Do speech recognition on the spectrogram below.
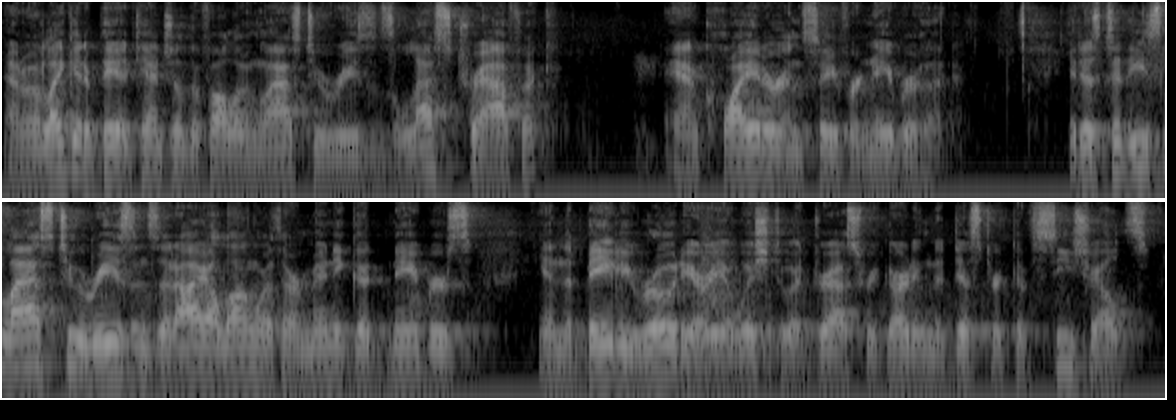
and I would like you to pay attention to the following last two reasons, less traffic and quieter and safer neighborhood. It is to these last two reasons that I, along with our many good neighbors in the Bailey Road area, wish to address regarding the District of Sechelt's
